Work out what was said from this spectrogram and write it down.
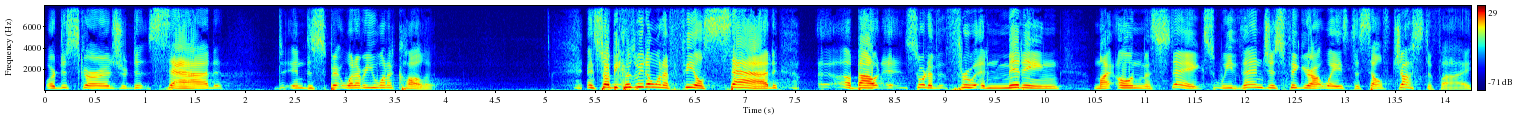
or discouraged or sad, in despair, whatever you want to call it. And so, because we don't want to feel sad uh, about uh, sort of through admitting my own mistakes, we then just figure out ways to self justify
